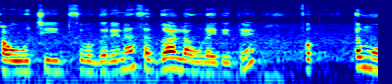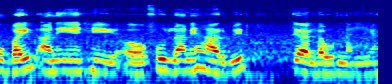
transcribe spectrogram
खाऊ चिप्स वगैरे ना सगळं अलाउड आहे तिथे. फक्त मोबाईल आणि हे फुलं आणि हारबीर ते अलाउड नाही आहे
